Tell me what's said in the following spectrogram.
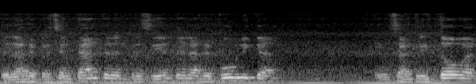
de la representante del presidente de la República en San Cristóbal,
